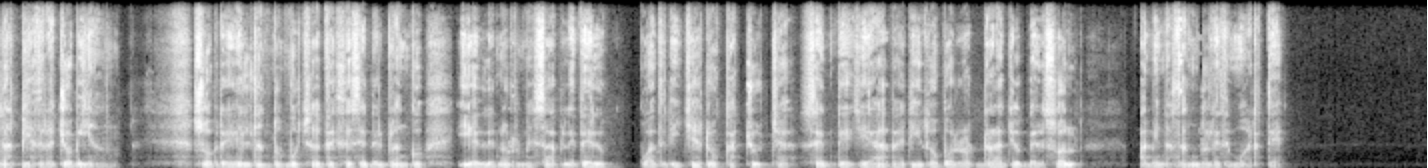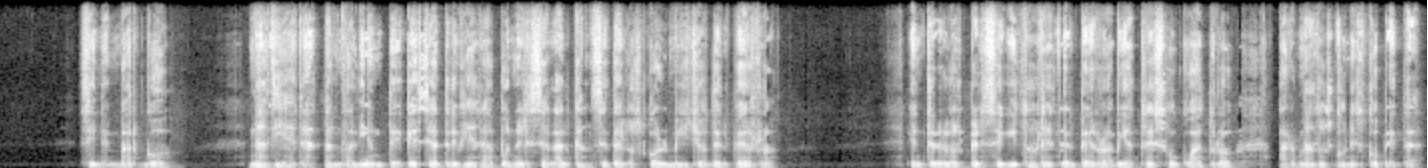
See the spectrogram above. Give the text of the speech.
Las piedras llovían sobre él dando muchas veces en el blanco y el enorme sable del cuadrillero cachucha centelleaba herido por los rayos del sol, amenazándole de muerte. Sin embargo, nadie era tan valiente que se atreviera a ponerse al alcance de los colmillos del perro. Entre los perseguidores del perro había tres o cuatro armados con escopeta.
